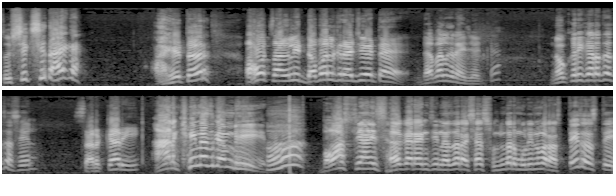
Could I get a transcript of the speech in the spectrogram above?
सुशिक्षित आहे का? आहे तर? अहो चांगली डबल ग्रॅज्युएट आहे. डबल ग्रॅज्युएट का? नोकरी करतच असेल. सरकारी. आणखीनच गंभीर. बॉसची आणि सहकाऱ्यांची नजर अशा सुंदर मुलींवर असतेच असते.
